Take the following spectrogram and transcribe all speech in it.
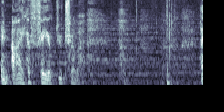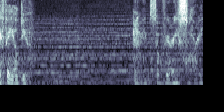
and I have failed you, Trilla. I failed you. I am so very sorry.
